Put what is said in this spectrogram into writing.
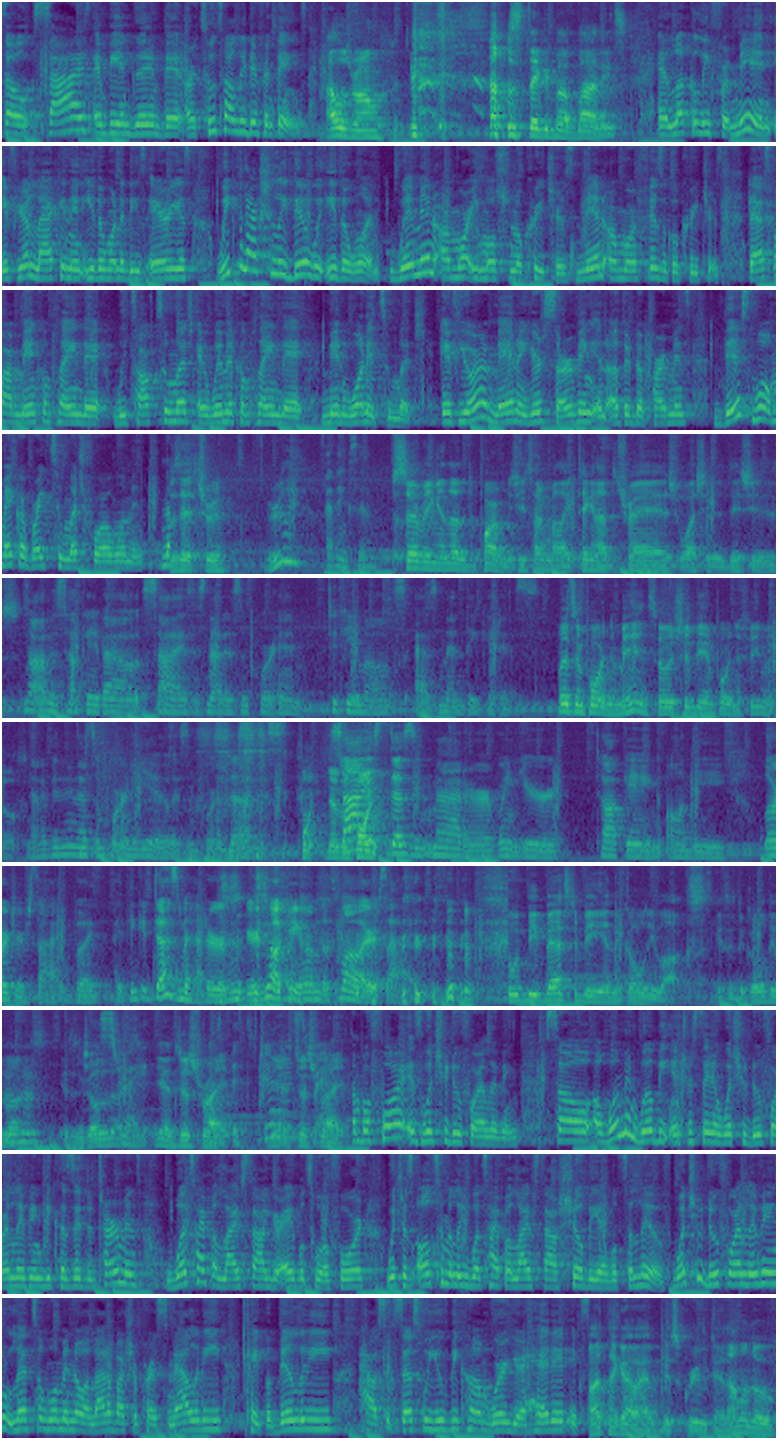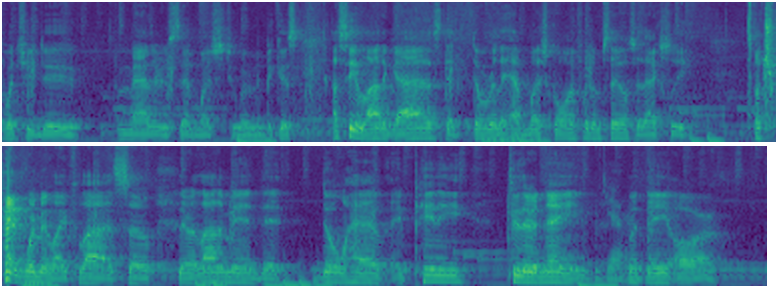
So size and being good in bed are two totally different things. I was wrong. I was thinking about bodies. And luckily for men, if you're lacking in either one of these areas, we can actually deal with either one. Women are more emotional creatures, men are more physical creatures. That's why men complain that we talk too much and women complain that men want it too much. If you're a man and you're serving in other departments, this won't make or break too much for a woman. No. Was that true? Really? I think so. Serving in other departments. You talking about like taking out the trash, washing the dishes? No, I was talking about size is not as important to females as men think it is. But it's important to men, so it should be important to females. Not everything that's important to you is important to us. Point, Size doesn't matter when you're talking on the larger side, but I think it does matter if you're talking on the smaller side. It would be best to be in the Goldilocks. Is it the Goldilocks? Mm-hmm. Is it the Just Goldilocks? right. Yeah, just right. It's yeah, just just right. right. Number four is what you do for a living. So, a woman will be interested in what you do for a living because it determines what type of lifestyle you're able to afford, which is ultimately what type of lifestyle she'll be able to live. What you do for a living lets a woman know a lot about your personality, capability, how successful you've become, where you're headed. I think I would have to disagree with that. I don't know if what you do matters that much to women because I see a lot of guys that don't really have much going for themselves that actually attract women like flies. So there are a lot of men that don't have a penny to their name, Yeah. but they are.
